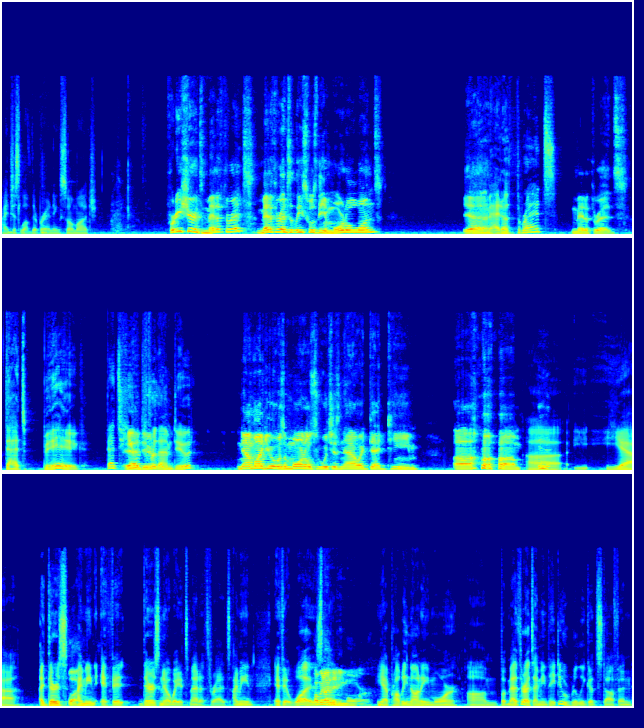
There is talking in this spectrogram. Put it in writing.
I just love their branding so much. Pretty sure it's Metathreads. Metathreads at least was the immortal ones. Yeah, Metathreads? That's big. That's huge Yeah, for them, dude. Now, mind you, it was Immortals, which is now a dead team. Um, Uh, yeah. Uh, There's, But- I mean, if it, there's no way it's Metathreads. I mean, if it was, probably not then- anymore. Yeah, probably not anymore. Um, but Metathreads, I mean, they do really good stuff, and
